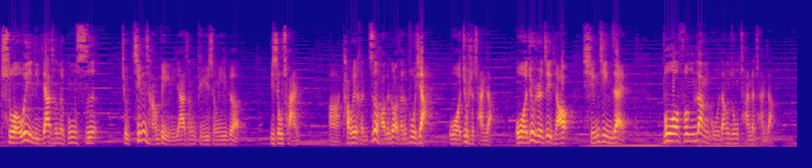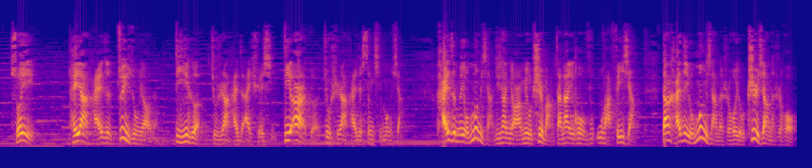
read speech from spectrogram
所谓李嘉诚的公司，就经常被李嘉诚比喻成一个一艘船，啊，他会很自豪的告诉他的部下：“我就是船长，我就是这条行进在。”波峰浪谷当中船的船长，所以培养孩子最重要的第一个就是让孩子爱学习，第二个就是让孩子升起梦想。孩子没有梦想，就像鸟儿没有翅膀，长大以后无无法飞翔。当孩子有梦想的时候，有志向的时候，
